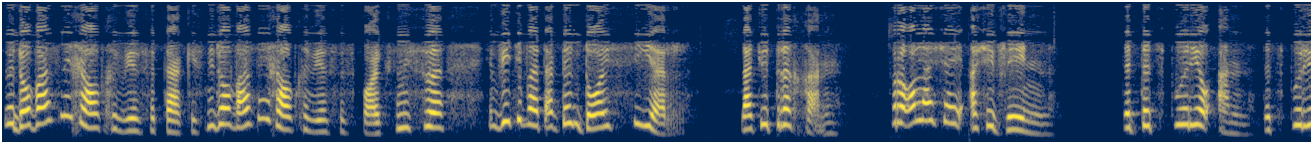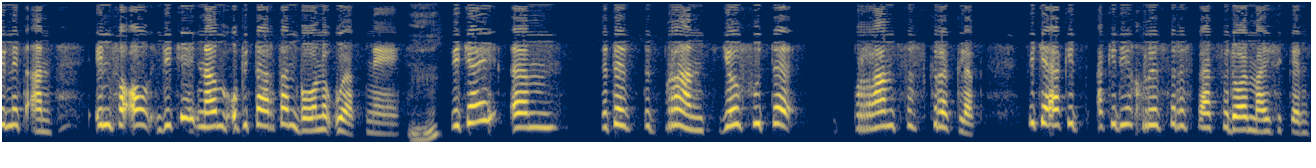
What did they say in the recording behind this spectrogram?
So daar was nie geld gewees vir tekkies nie. Daar was nie geld gewees vir spikes nie. So en weet jy wat ek dink daai seer laat jou teruggaan. Veral as jy as jy wen. Dit dit spoor jou aan. Dit spoor jou net aan en veral weet jy nou op die tartanbane ook nê. Nee. Mm -hmm. Weet jy ehm um, dit is dit brand. Jou voete brand verskriklik. Weet jy ek het ek het die grootste respek vir daai meisiekind.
